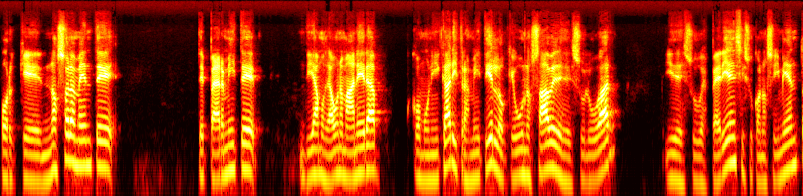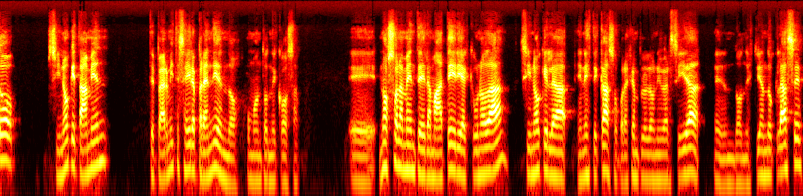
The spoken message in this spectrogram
porque no solamente te permite digamos, de alguna manera comunicar y transmitir lo que uno sabe desde su lugar y de su experiencia y su conocimiento, sino que también te permite seguir aprendiendo un montón de cosas. Eh, no solamente de la materia que uno da, sino que la, en este caso, por ejemplo, la universidad en donde estoy dando clase,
